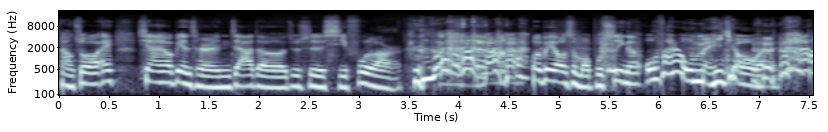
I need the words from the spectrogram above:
对想说，哎、欸，现在又变成人家的就是媳妇了，会不会有什么不适应的？我发现我没有、欸，哎，啊，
